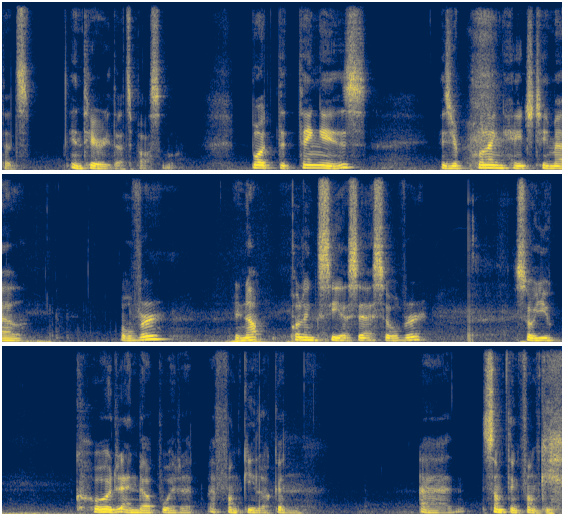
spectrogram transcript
That's in theory that's possible. But the thing is, is you're pulling HTML over. You're not pulling CSS over. So you could end up with a, a funky looking uh, something funky.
